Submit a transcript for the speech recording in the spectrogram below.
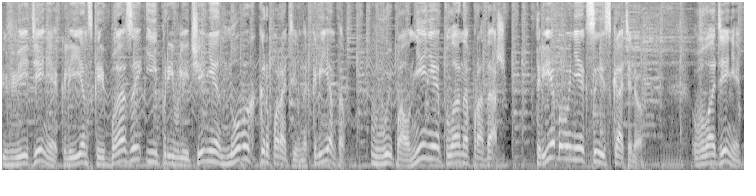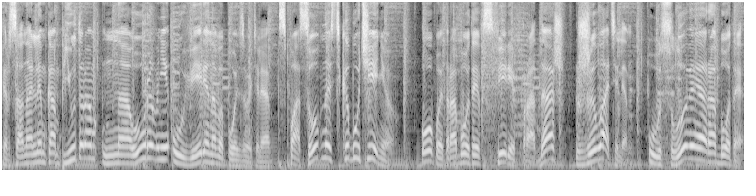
введение клиентской базы и привлечение новых корпоративных клиентов. Выполнение плана продаж. Требования к соискателю – Владение персональным компьютером на уровне уверенного пользователя. Способность к обучению. Опыт работы в сфере продаж желателен. Условия работы.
